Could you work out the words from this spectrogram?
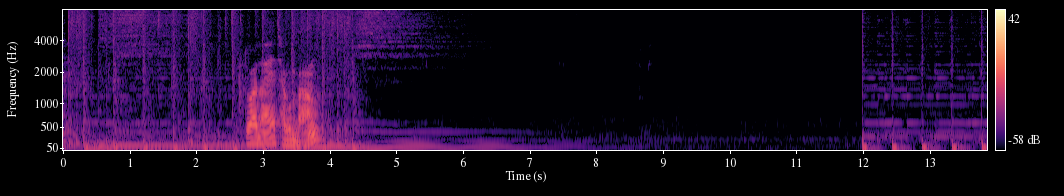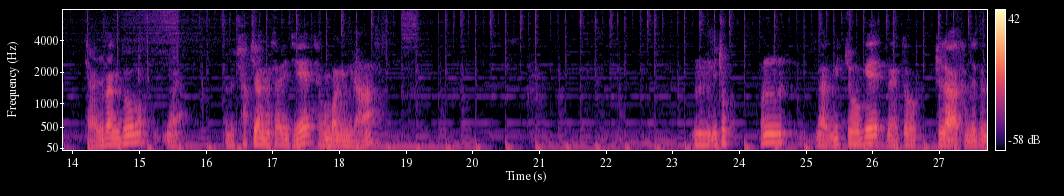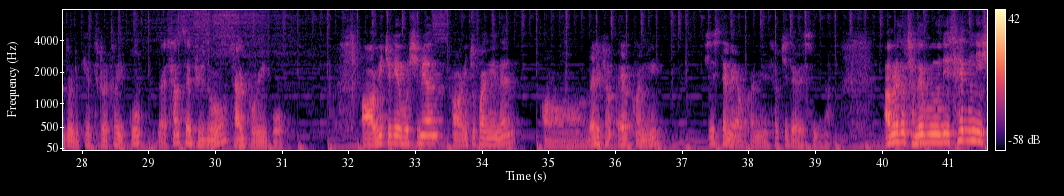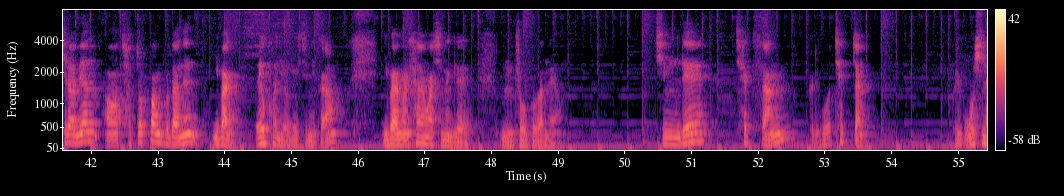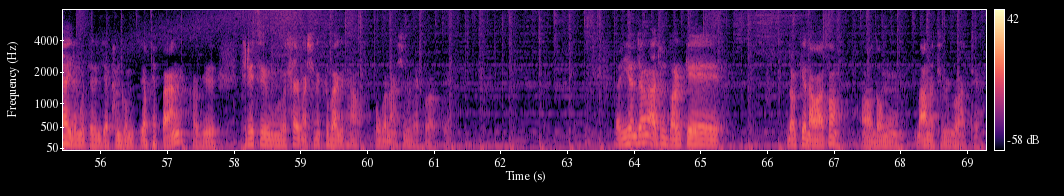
또 하나의 작은 방. 자, 이 방도 네, 아주 작지 않은 사이즈의 작은 방입니다. 음, 이쪽은 네, 위쪽에 네, 또 빌라 단지들도 이렇게 들어서 있고 네, 산세 뷰도 잘 보이고 어, 위쪽에 보시면 어, 이쪽 방에는 어, 매립형 에어컨이 시스템 에어컨이 설치되어 있습니다. 아무래도 자녀분이 세 분이시라면 어, 저쪽 방보다는 이 방 에어컨이 여기 있으니까 이 방을 사용하시는 게 음, 좋을 것 같네요. 침대, 책상, 그리고 책장, 그리고 옷이나 이런 것들은 이제 방금 옆에 방 거기 드레스룸으로 사용하시는 그 방에서 보관하시면 될 것 같고요. 자, 이 현장은 아주 넓게 넓게 나와서 어, 너무 마음에 드는 것 같아요.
